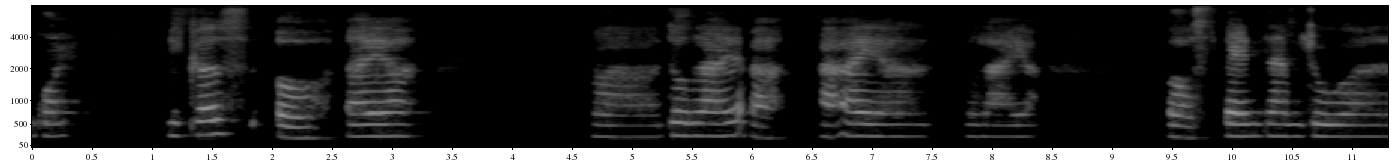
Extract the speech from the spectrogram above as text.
Why? because uh, I uh, uh, don't like uh, I uh, don't like uh, uh, spend time to uh,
